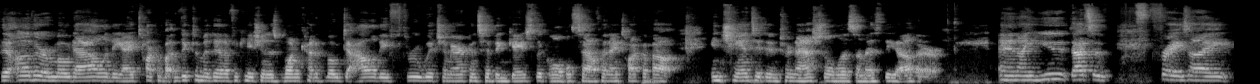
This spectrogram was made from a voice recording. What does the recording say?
the other modality, I talk about victim identification as one kind of modality through which Americans have engaged the global South, and I talk about enchanted internationalism as the other. And I use that's a phrase I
